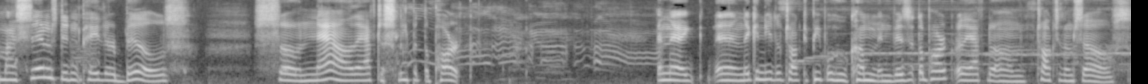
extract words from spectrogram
My Sims didn't pay their bills, so now they have to sleep at the park. And they and they can either talk to people who come and visit the park, or they have to um, talk to themselves.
